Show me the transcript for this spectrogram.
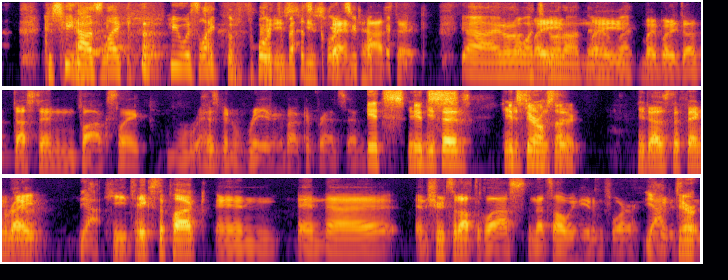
because he has like he was like the fourth Dude, he's, best he's Corsi player. fantastic. Yeah, I don't know what's my, going on there, My, but my buddy Du- Dustin Fox like r- has been raving about Gudbranson. it's He, it's he says he it's Darryl Sutter. He does the thing right. Yeah. He takes the puck and and uh and shoots it off the glass, and that's all we need him for. Yeah, Dar-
